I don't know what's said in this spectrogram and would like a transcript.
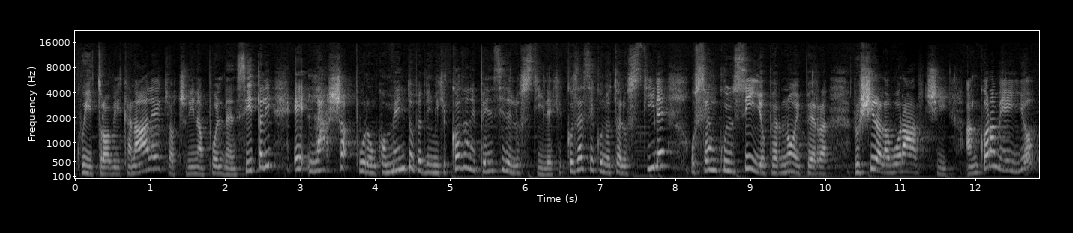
qui trovi il canale, chiocciolina Pole Dance Italy e lascia pure un commento per dirmi che cosa ne pensi dello stile, che cos'è secondo te lo stile o se hai un consiglio per noi per riuscire a lavorarci ancora meglio,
